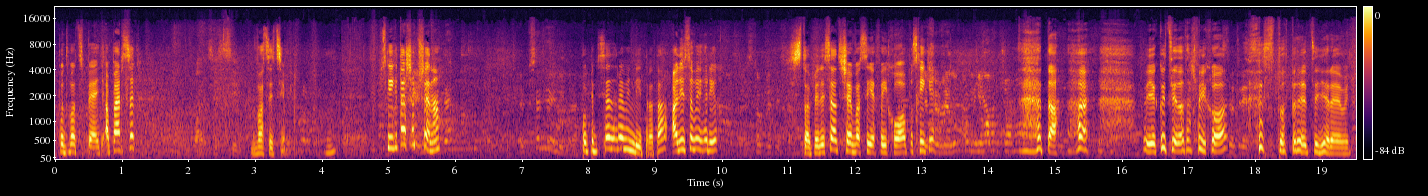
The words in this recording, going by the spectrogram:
По 25. А персик? 27. 27. Скільки та шапшина? По 50 гривень літра, так? А лісовий горіх? 150. 150. Ще у вас є фейхоа. По скільки? Так. Яку ціна та фейхоа? 130 гривень.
